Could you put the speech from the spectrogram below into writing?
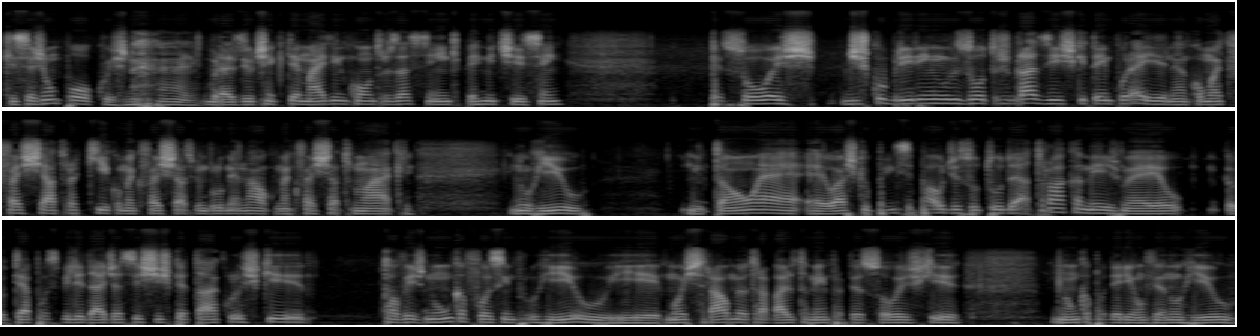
que sejam poucos, né? O Brasil tinha que ter mais encontros assim que permitissem pessoas descobrirem os outros Brasis que tem por aí, né? Como é que faz teatro aqui, como é que faz teatro em Blumenau, como é que faz teatro no Acre, no Rio. Então, é, é eu acho que o principal disso tudo é a troca mesmo, é eu, eu ter a possibilidade de assistir espetáculos que talvez nunca fossem para o Rio e mostrar o meu trabalho também para pessoas que nunca poderiam ver no Rio.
